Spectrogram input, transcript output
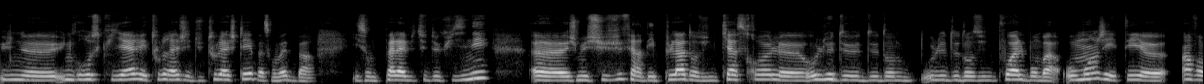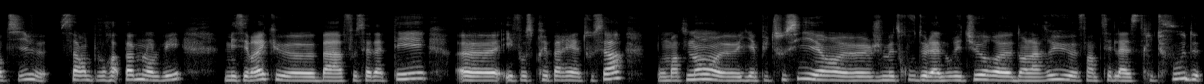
une, une grosse cuillère et tout le reste, j'ai dû tout l'acheter parce qu'en fait, bah, ils ont pas l'habitude de cuisiner. Heu, je me suis vue faire des plats dans une casserole, heu, au lieu de dans une poêle. Bon, bah, au moins j'ai été, heu, inventive, ça on pourra pas me l'enlever. Mais c'est vrai que, bah, faut s'adapter, et faut se préparer à tout ça. Bon maintenant, heu, il y a plus de soucis, hein, heu, je me trouve de la nourriture, heu, dans la rue, enfin, tu de la street food,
